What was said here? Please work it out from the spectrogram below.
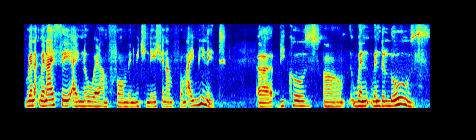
when when I say I know where I'm from and which nation I'm from, I mean it. Uh, because um, when when the laws,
